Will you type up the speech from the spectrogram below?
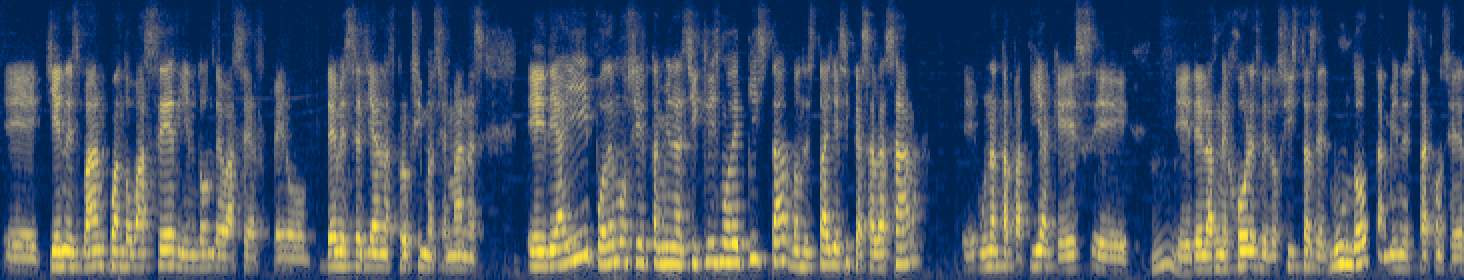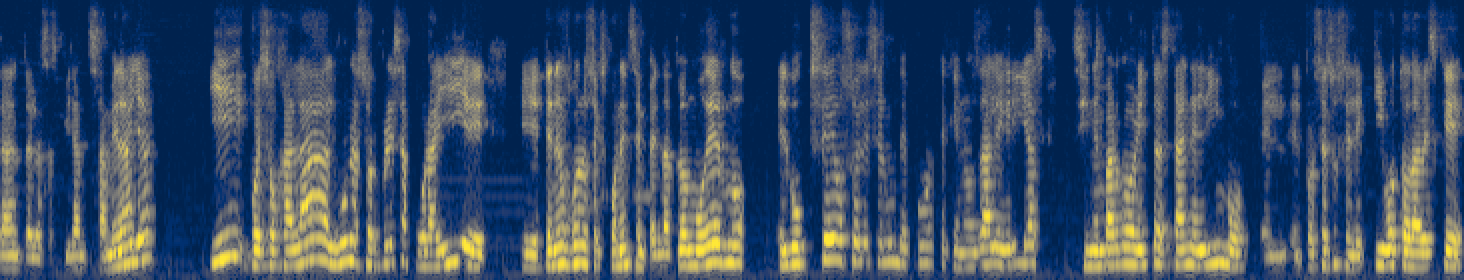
eh, quiénes van, cuándo va a ser y en dónde va a ser, pero debe ser ya en las próximas semanas. Eh, de ahí podemos ir también al ciclismo de pista, donde está Jessica Salazar, una tapatía que es mm. de las mejores velocistas del mundo, también está considerada entre las aspirantes a medalla. Y pues ojalá alguna sorpresa por ahí. tenemos buenos exponentes en pentatlón moderno, el boxeo suele ser un deporte que nos da alegrías, sin embargo ahorita está en el limbo el, proceso selectivo toda vez que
